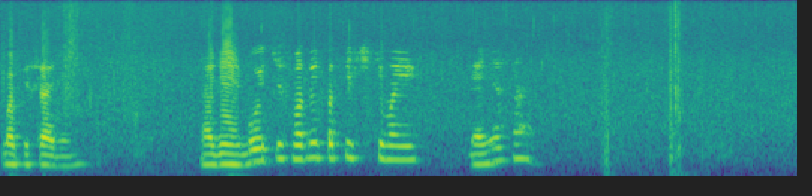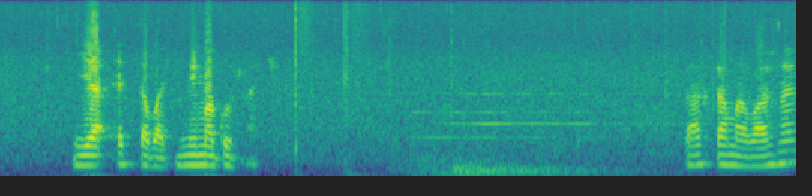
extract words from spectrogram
в описании. Надеюсь, будете смотреть подписчики мои. Я не знаю. Я этого не могу знать. Так, самое важное.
